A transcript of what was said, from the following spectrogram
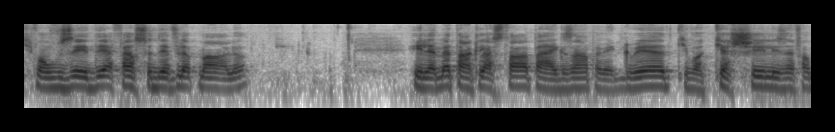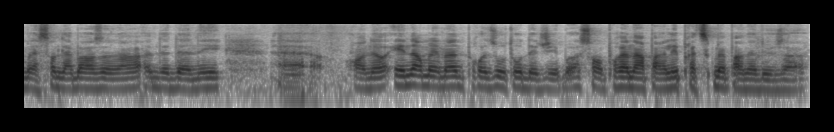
qui vont vous aider à faire ce développement-là et le mettre en cluster, par exemple, avec Grid, qui va cacher les informations de la base de données. Euh, on a énormément de produits autour de JBoss. On pourrait en parler pratiquement pendant deux heures.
